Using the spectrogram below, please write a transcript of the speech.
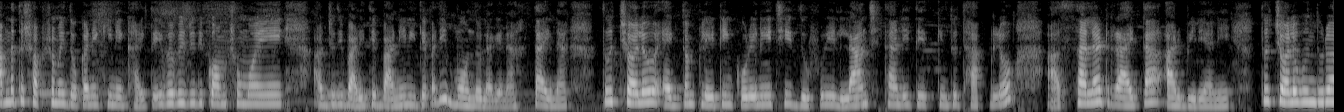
আমরা তো সবসময় দোকানে কিনে খাই, তো এভাবে যদি কম সময়ে আর যদি বাড়িতে বানিয়ে নিতে পারি, মন্দ লাগে না, তাই না? তো চলো একদম প্লেটিং করে নিয়েছি দুপুরে লাঞ্চ থালিতে কিন্তু থাকল স্যালাড রায়তা আর বিরিয়ানি। তো চলো বন্ধুরা,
